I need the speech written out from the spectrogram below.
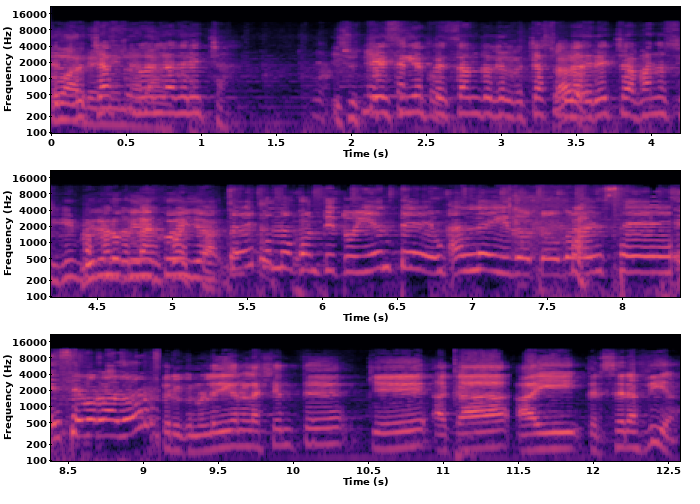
El rechazo no es la derecha. Y si ustedes siguen pensando que el rechazo Claro. es la derecha, van a seguir bajando lo que las dijo ella. encuestas. ¿Ustedes como constituyente han leído todo ese, ese borrador? Pero que no le digan a la gente que acá hay terceras vías.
